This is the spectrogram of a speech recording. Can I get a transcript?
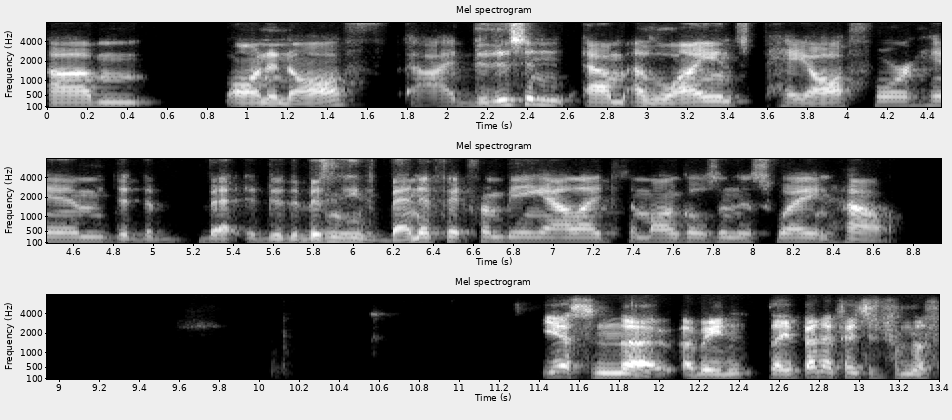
um, on and off. Uh, did this um, alliance pay off for him? Did the did the Byzantines benefit from being allied to the Mongols in this way, and how? Yes and no. I mean, they benefited from the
